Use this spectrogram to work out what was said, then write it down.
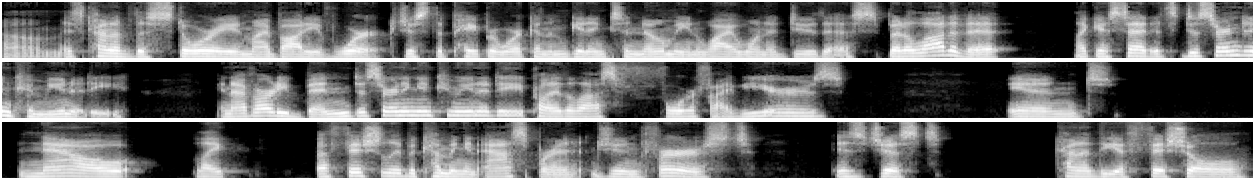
um, is kind of the story in my body of work, just the paperwork and them getting to know me and why I want to do this. But a lot of it, like I said, it's discerned in community. And I've already been discerning in community probably the last four or five years. And now, like officially becoming an aspirant June 1st is just kind of the official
